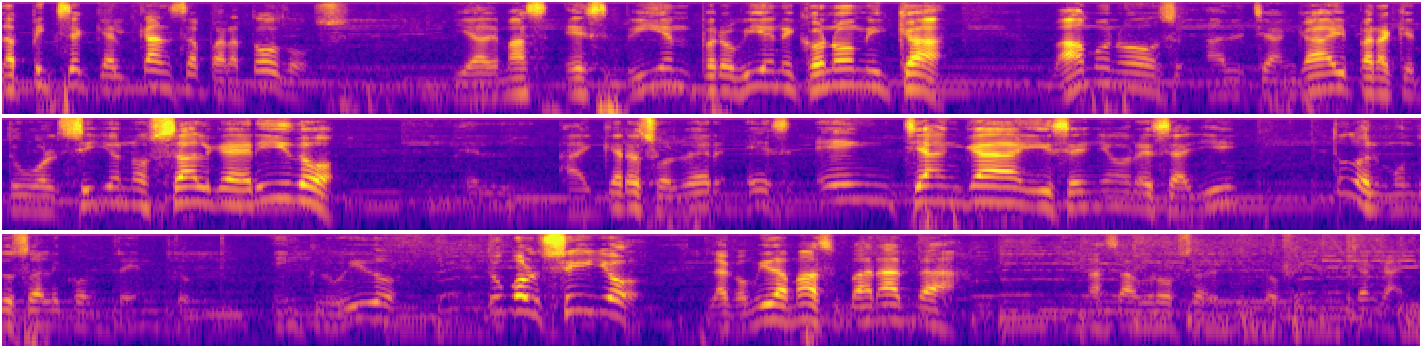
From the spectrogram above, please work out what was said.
la pizza que alcanza para todos y además es bien pero bien económica. Vámonos al Shanghái para que tu bolsillo no salga herido. El hay que resolver es en Shanghái, señores. Allí todo el mundo sale contento, incluido tu bolsillo. La comida más barata y más sabrosa del punto fijo. Shanghái.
